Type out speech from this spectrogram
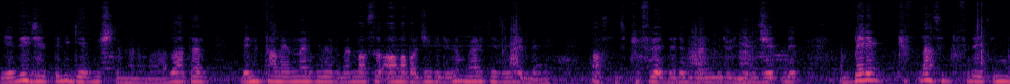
7 ciltli gelmiştim ben ona. Zaten beni tanıyanlar bilir ben nasıl ana bacı giderim herkes bilir beni. Nasıl küfür ederim ben bilir 7 ciltli. Yani benim küf nasıl küfür ettiğimi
